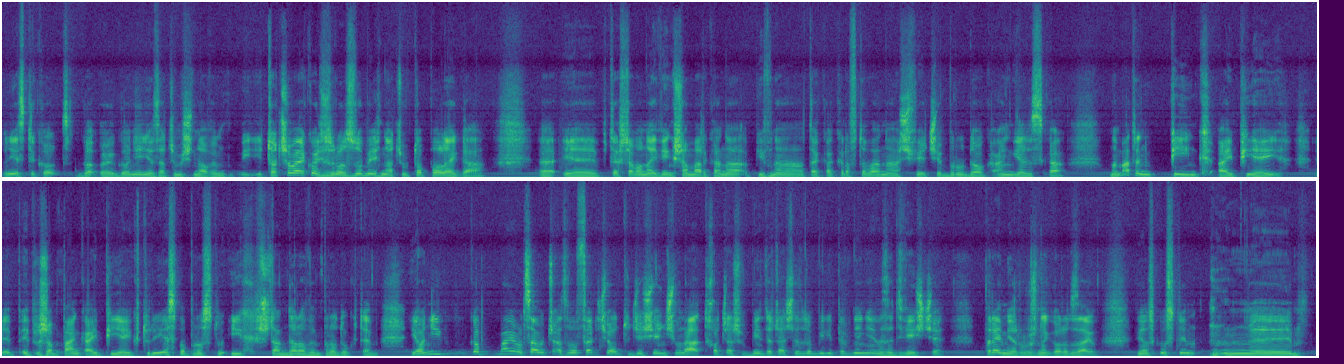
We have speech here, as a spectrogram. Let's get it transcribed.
to nie jest tylko go, gonienie za czymś nowym. I, I, to trzeba jakoś zrozumieć, na czym to polega. E, e, też samo największa marka na, piwna, taka kraftowa na świecie, Brewdog angielska, no ma ten Pink IPA, e, przepraszam, Punk IPA, który jest po prostu ich sztandarowym produktem i oni go mają cały czas w ofercie od 10 lat, chociaż w międzyczasie zrobili pewnie, nie wiem, ze 200 premier różnego rodzaju. W związku z tym yy,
